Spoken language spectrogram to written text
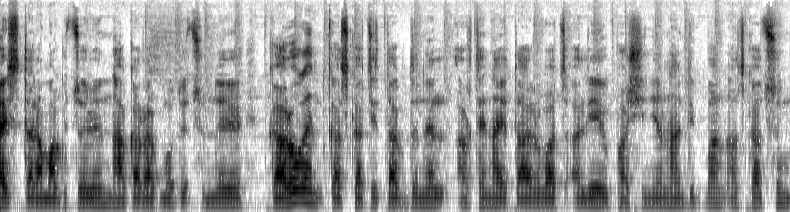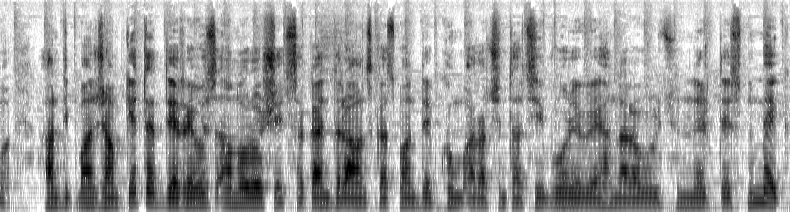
Այս տրամագծորեն հակառակ մոտեցումները կարող են կասկածի տակ դնել արդեն հայտարարված Ալիև-Փաշինյան հանդիպման անցկացումը։ Հանդիպման ժամկետը դեռևս անորոշ է, սակայն դրա անցկացման դեպքում առաջընթացի որևէ հնարավորություններ տեսնում եք։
